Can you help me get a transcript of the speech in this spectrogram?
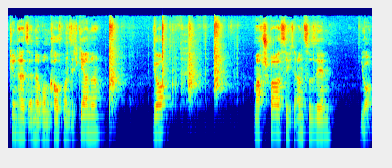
Kindheitsänderungen kauft man sich gerne. Ja, Macht Spaß, sich anzusehen. Ja.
